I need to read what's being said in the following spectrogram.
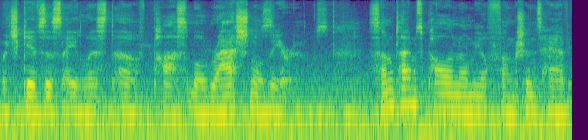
which gives us a list of possible rational zeros. Sometimes polynomial functions have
